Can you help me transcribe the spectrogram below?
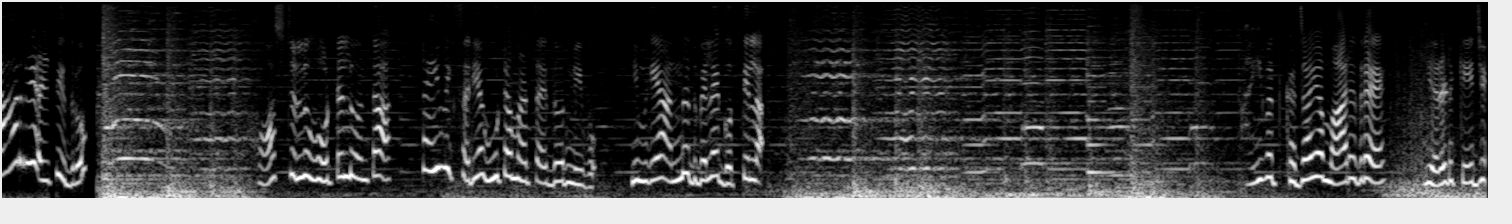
ಯಾರೇ ಅಳ್ತಿದ್ರು ಹಾಸ್ಟೆಲ್ಲು ಹೋಟೆಲ್ಲು ಅಂತ ಟೈಮಿಗೆ ಸರಿಯಾಗಿ ಊಟ ಮಾಡ್ತಾ ಇದ್ದವ್ರು ನೀವು. ನಿಮಗೆ ಅನ್ನದ ಬೆಲೆ ಗೊತ್ತಿಲ್ಲ. ಐವತ್ ಕಜಾಯ ಮಾರಿದ್ರೆ ಎರಡು ಕೆ ಜಿ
